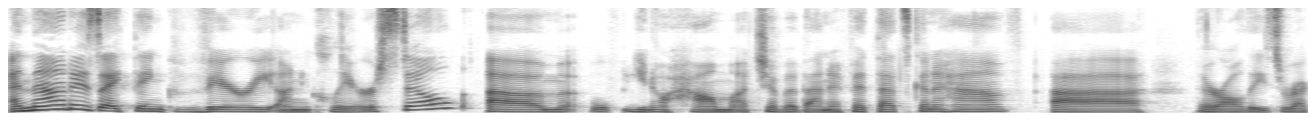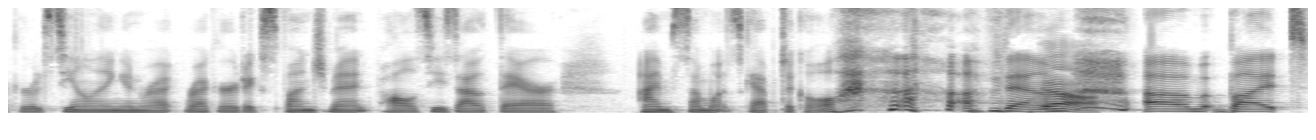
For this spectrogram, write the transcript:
And that is, I think, very unclear still, um, you know, how much of a benefit that's going to have. Uh, there are all these record sealing and re- record expungement policies out there. I'm somewhat skeptical of them. Yeah. Um, but,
